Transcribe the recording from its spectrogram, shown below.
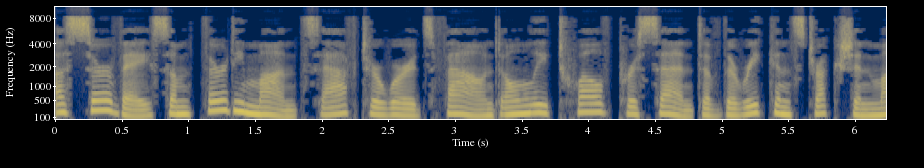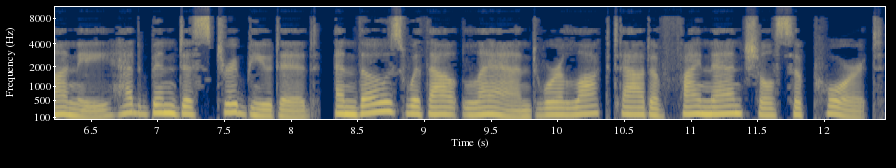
A survey some 30 months afterwards found only 12% of the reconstruction money had been distributed, and those without land were locked out of financial support,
